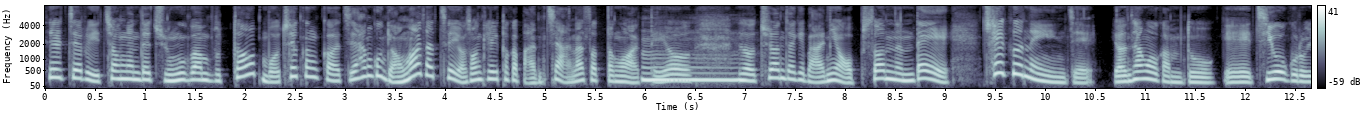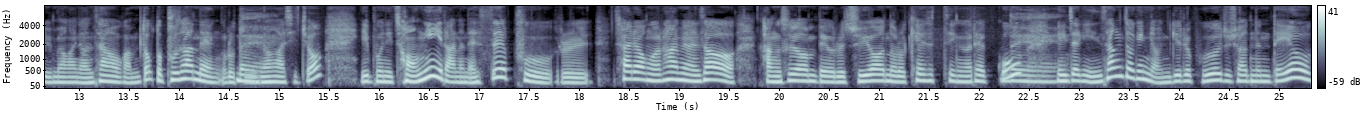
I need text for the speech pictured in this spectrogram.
실제로 2000년대 중후반부터 뭐 최근까지 한국 영화 자체에 여성 캐릭터가 많지 않았었던 것 같아요. 음. 그래서 출연작이 많이 없었는데 최근에 이제 연상호 감독의 지옥으로 유명한 연상호 감독 또 부산행으로 도 네. 유명하시죠. 이분이 정의라는 SF를 촬영을 하면서 강수연 배우를 주연으로 캐스팅을 했고 네. 굉장히 인상적인 연기를 보여주셨는데요.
